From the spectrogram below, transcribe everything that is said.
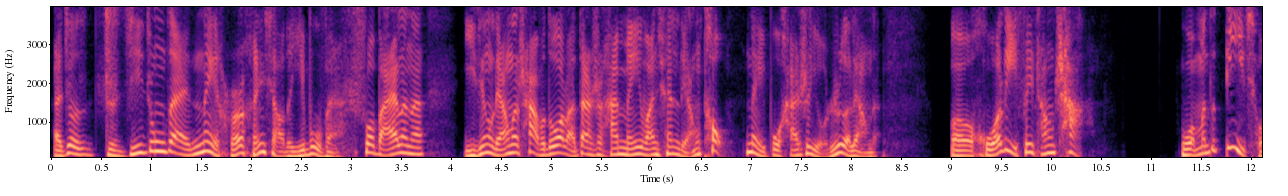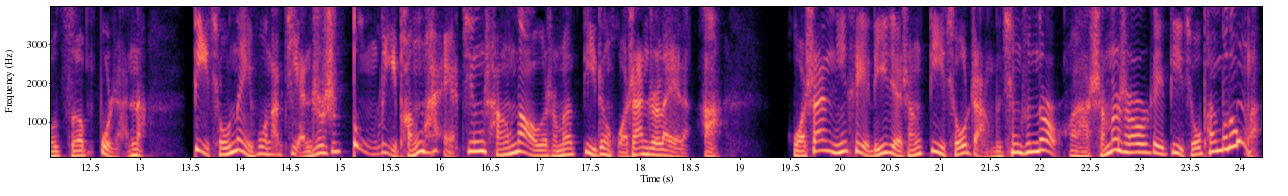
呃，就只集中在内核很小的一部分。说白了呢。已经凉的差不多了，但是还没完全凉透，内部还是有热量的，呃，活力非常差。我们的地球则不然呢，地球内部那简直是动力澎湃呀，经常闹个什么地震火山之类的啊。火山你可以理解成地球长的青春痘啊，什么时候这地球喷不动了，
